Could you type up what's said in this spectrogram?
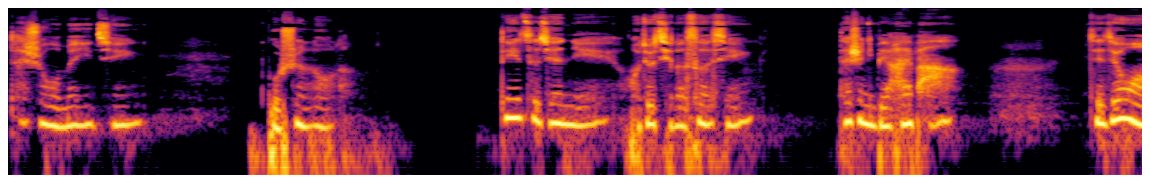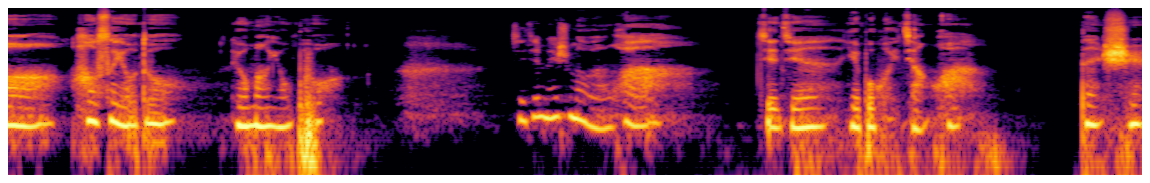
但是我们已经不顺路了。第一次见你，我就起了色心，但是你别害怕，姐姐我好色有度，流氓有谱。姐姐没什么文化，姐姐也不会讲话，但是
